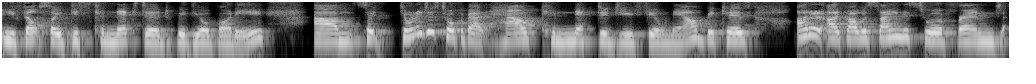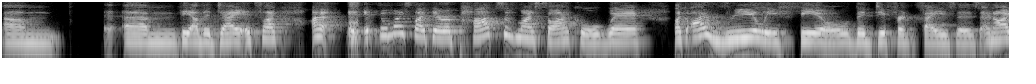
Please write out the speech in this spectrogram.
you felt so disconnected with your body. Um, so, do you want to just talk about how connected you feel now? Because I don't like I was saying this to a friend um, um, the other day. It's like I, it's almost like there are parts of my cycle where, like, I really feel the different phases, and I,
